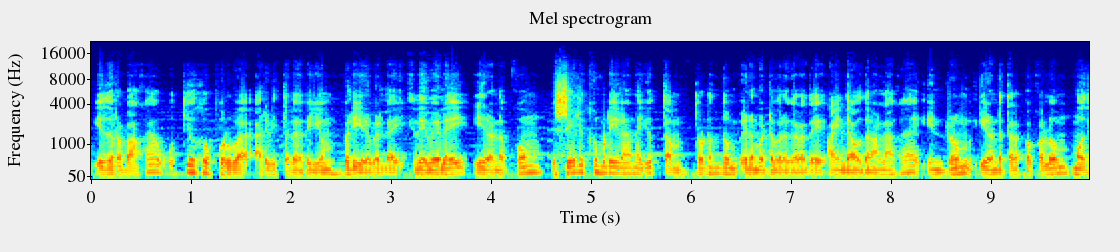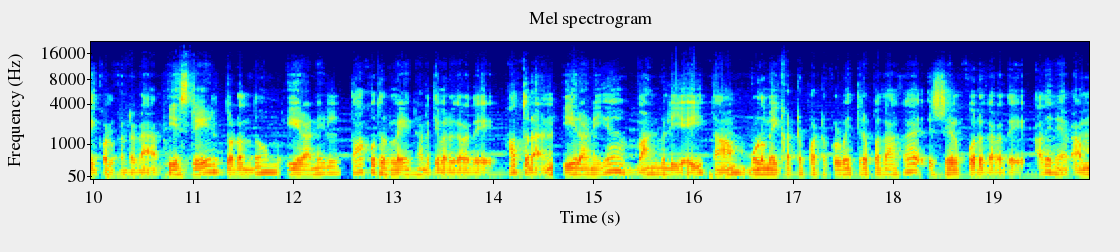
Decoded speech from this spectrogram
இது தொடர்பாக உத்தியோகபூர்வ அறிவித்தலரையும் வெளியிடவில்லை. இதேவேளை ஈரானுக்கும் இஸ்ரேலுக்கும் இடையிலான யுத்தம் தொடர்ந்தும் இடம்பெற்று வருகிறது. ஐந்தாவது நாளாக இன்றும் இரண்டு தரப்புகளும் மோதிக்கொள்கின்றன இஸ்ரேல் தொடர்ந்தும் ஈரானில் தாக்குதல்களை நடத்தி வருகிறது. அத்துடன் ஈரானிய வான்வெளியை தாம் முழுமை கட்டுப்பாட்டுக்குள் வைத்திருப்பதாக இஸ்ரேல் கூறுகிறது. அதே நேரம்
